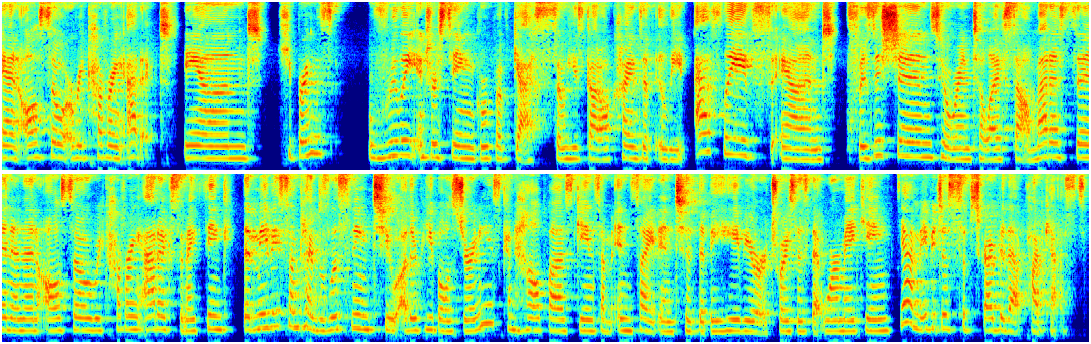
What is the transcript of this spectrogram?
and also a recovering addict. And he brings really interesting group of guests. So he's got all kinds of elite athletes and physicians who are into lifestyle medicine and then also recovering addicts. And I think that maybe sometimes listening to other people's journeys can help us gain some insight into the behavior or choices that we're making. Yeah, maybe just subscribe to that podcast.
